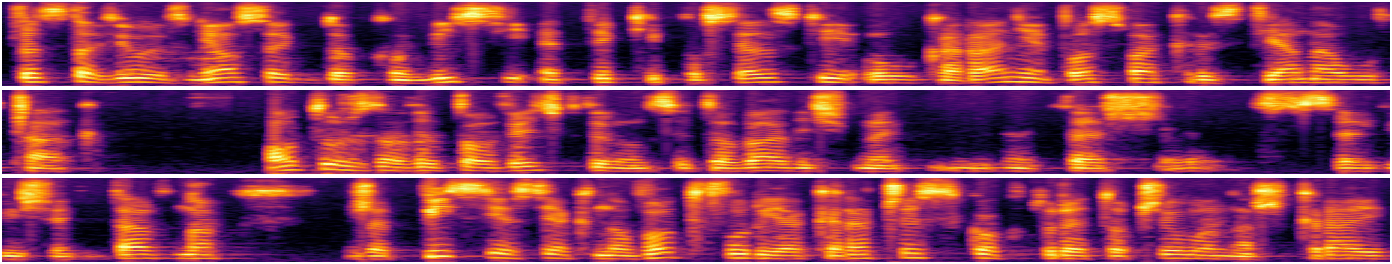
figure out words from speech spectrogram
przedstawiły wniosek do Komisji Etyki Poselskiej o ukaranie posła Krystiana Łuczaka. Otóż za wypowiedź, którą cytowaliśmy też w serwisie niedawno, że PiS jest jak nowotwór, jak raczysko, które toczyło nasz kraj,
